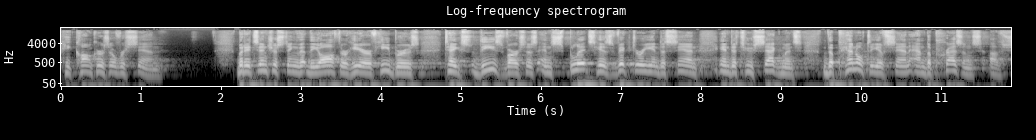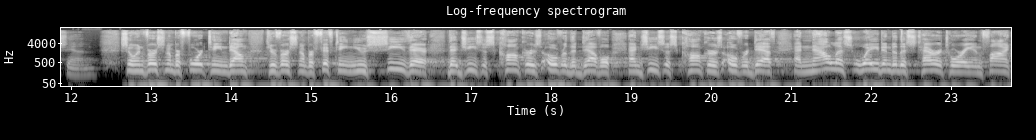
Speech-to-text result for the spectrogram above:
he conquers over sin. But it's interesting that the author here of Hebrews takes these verses and splits his victory into sin into two segments the penalty of sin and the presence of sin. So in verse number 14 down through verse number 15, you see there that Jesus conquers over the devil and Jesus conquers over death. And now let's wade into this territory and find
